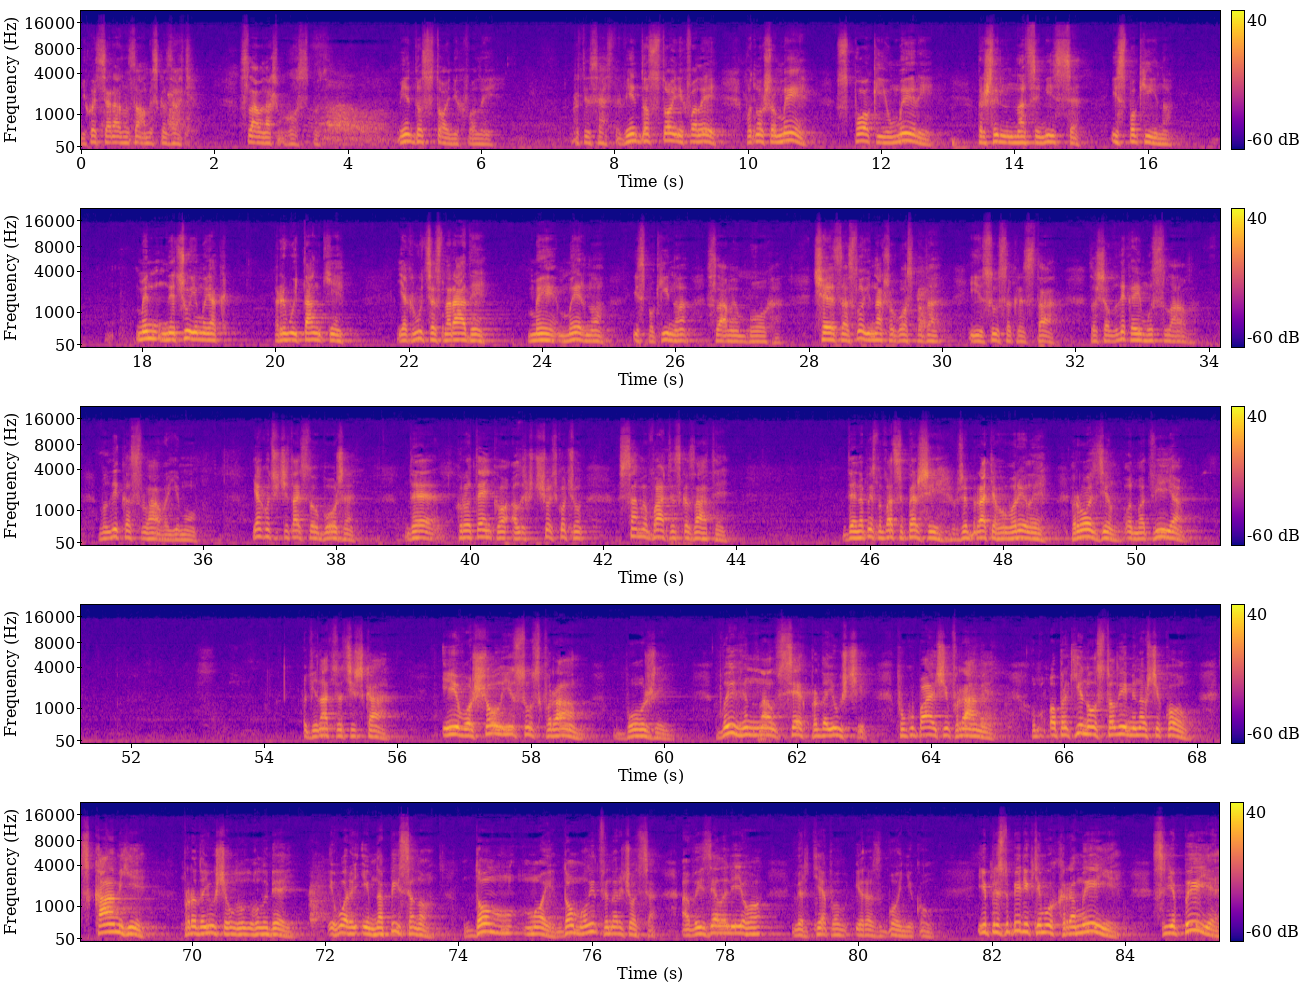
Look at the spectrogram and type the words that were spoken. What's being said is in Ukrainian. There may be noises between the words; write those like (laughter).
І хочеться разом з вами сказати, слава нашому Господу. Він достойний хвали. Брати і сестри, він достойний хвали, тому що ми в спокій, в мирі прийшли на це місце і спокійно. Ми не чуємо, як ревуть танки, як рвуться снаряди. Ми мирно і спокійно славимо Бога. Через заслуги нашого Господа Ісуса Христа, за що велика йому слава, велика слава Йому. Я хочу читати Слово Боже, де коротенько, але щось хочу саме важне сказати, де написано 21 вже браття говорили, розділ від Матвія, 12 стишка. И вошел Иисус в храм Божий, выгнал всех продающих, покупающих в храме, опрокинул столы миновщиков, скамьи продающих голубей. И говорит им, написано, дом мой, дом молитвы наречется, а вы сделали его вертепом и разбойником. И приступили к нему хромые, слепые,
